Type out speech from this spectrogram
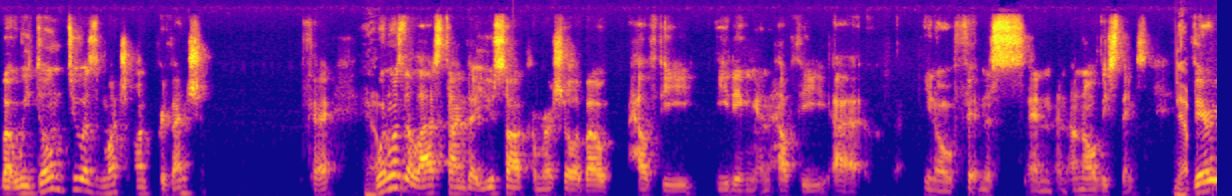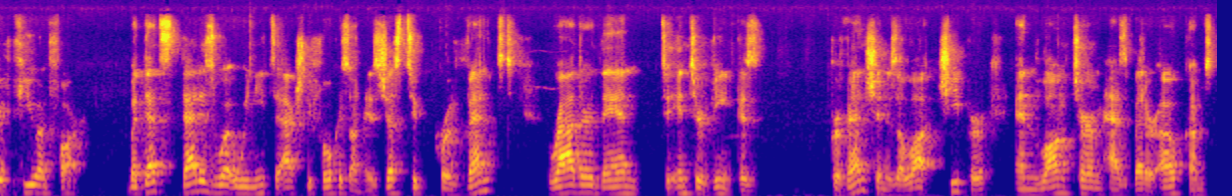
But we don't do as much on prevention. Okay. Yep. When was the last time that you saw a commercial about healthy eating and healthy, uh, you know, fitness and, and, and all these things? Yep. Very few and far. But that's that is what we need to actually focus on is just to prevent rather than to intervene because prevention is a lot cheaper and long term has better outcomes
